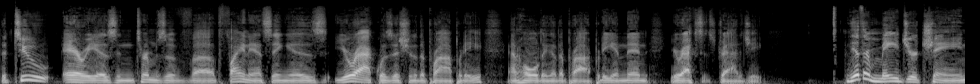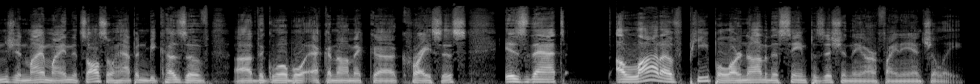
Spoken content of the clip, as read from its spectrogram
the two areas in terms of uh, financing is your acquisition of the property and holding of the property, and then your exit strategy. The other major change in my mind that's also happened because of uh, the global economic uh, crisis is that a lot of people are not in the same position they are financially.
